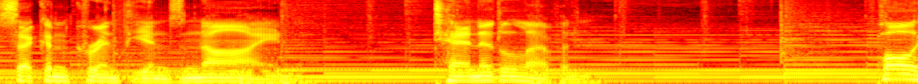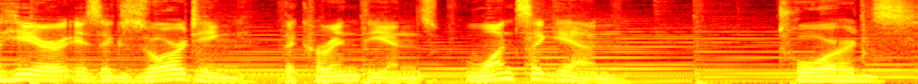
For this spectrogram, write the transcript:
2 Corinthians 9 10 and 11. Paul here is exhorting the Corinthians once again towards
